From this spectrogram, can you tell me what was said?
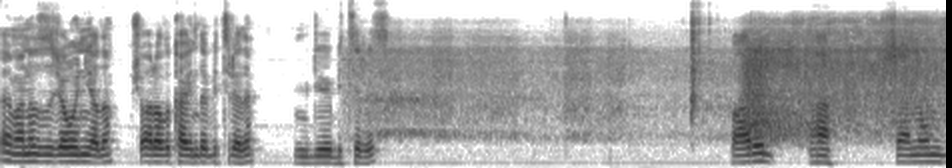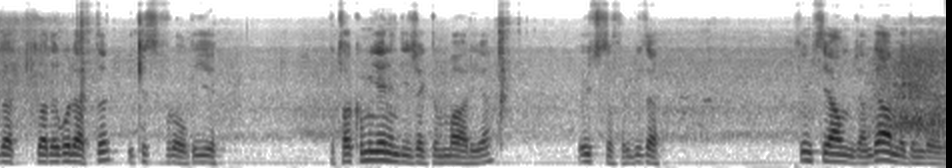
Hemen hızlıca oynayalım. Şu Aralık ayında bitirelim. Videoyu bitiririz. Bari ha Şenli 10 dakikada gol attı. 2-0 oldu. iyi. Bu takımı yenin diyecektim bari ya. 3-0 güzel. Kimseyi almayacağım. Devam edin böyle.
